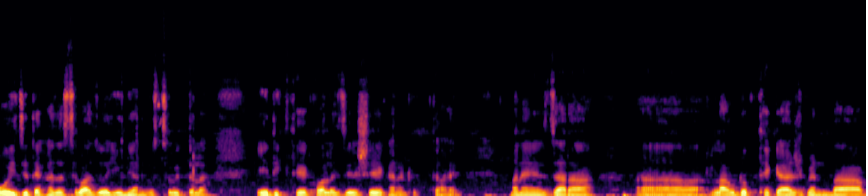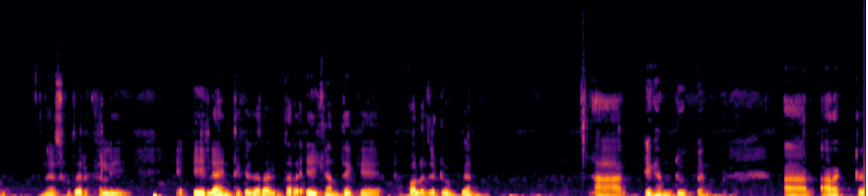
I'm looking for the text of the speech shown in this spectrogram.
ওই যে দেখা যাচ্ছে বাজুয়া ইউনিয়ন বিশ্ববিদ্যালয়, এই দিক থেকে কলেজে এসে এখানে ঢুকতে হয়। মানে যারা লাউডোপ থেকে আসবেন বা সুতারখালি এই লাইন থেকে যারা আসবেন, তারা এইখান থেকে কলেজে ঢুকবেন আর এখানে ঢুকবেন। আর আরেকটা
